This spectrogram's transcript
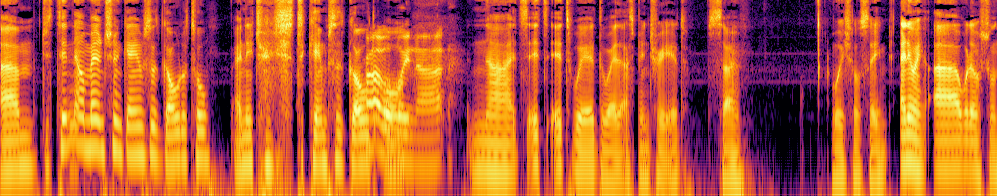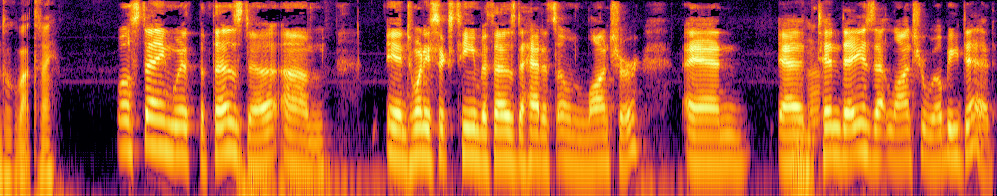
Um, do you think they'll mention Games with Gold at all? Any changes to Games with Gold? or- Probably not. Nah, it's it's it's weird the way that's been treated. So we shall see. Anyway, uh, what else do you want to talk about today? Well, staying with Bethesda, um, in 2016, Bethesda had its own launcher, and in Mhm. 10 days, that launcher will be dead.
